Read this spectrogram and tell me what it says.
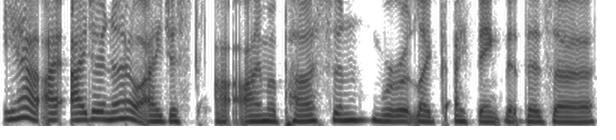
yeah, I, I don't know. I just I, I'm a person where like I think that there's a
